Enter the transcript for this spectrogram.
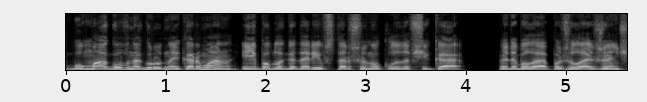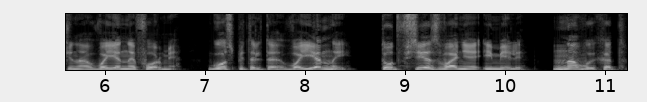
Бумагу в нагрудный карман и, поблагодарив старшину кладовщика, это была пожилая женщина в военной форме. Госпиталь-то военный, тут все звания имели. На выход.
